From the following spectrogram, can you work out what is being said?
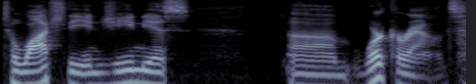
to watch the ingenious um, workarounds,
